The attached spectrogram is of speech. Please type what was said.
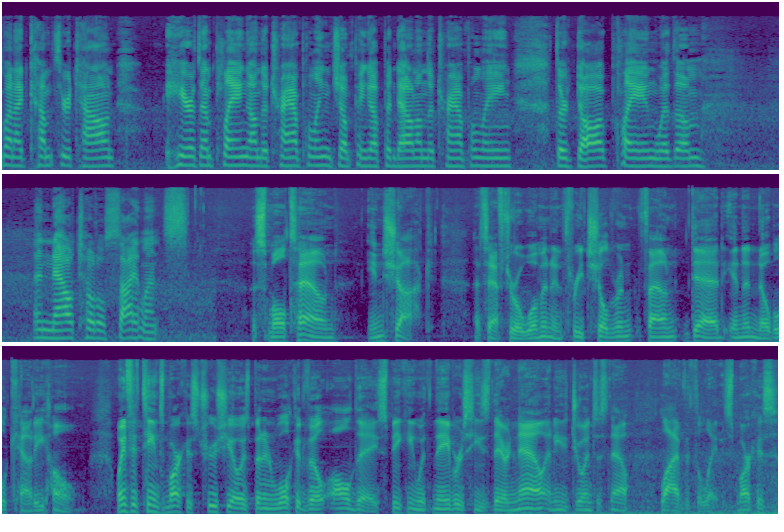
When I'd come through town, hear them playing on the trampoline, jumping up and down on the trampoline, their dog playing with them, and now total silence. A small town in shock. That's after a woman and three children found dead in a Noble County home. WANE 15's Marcus Trucchio has been in Wolcottville all day, speaking with neighbors. He's there now, and he joins us now live with the latest. Marcus?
